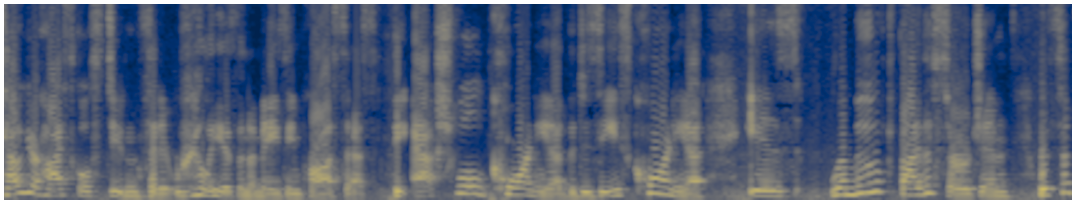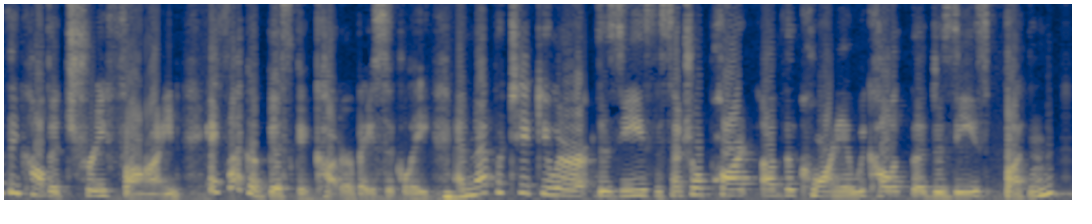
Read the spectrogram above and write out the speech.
tell your high school students that it really is an amazing process. The actual cornea, the diseased cornea, is removed by the surgeon with something called a trephine. It's like a biscuit cutter, basically. Mm-hmm. And that particular disease, the central part of the cornea, we call it the disease button.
